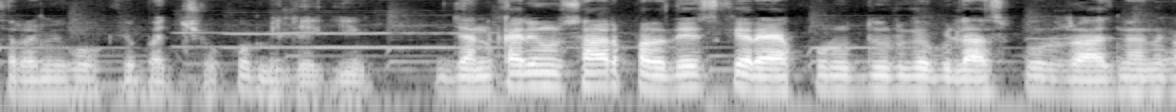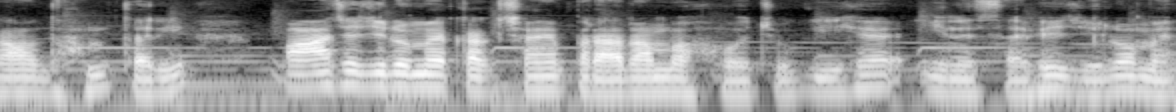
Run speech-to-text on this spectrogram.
श्रमिकों के बच्चों को मिलेगी। जानकारी अनुसार प्रदेश के रायपुर, दुर्ग, बिलासपुर, राजनांदगांव, धमतरी पाँच जिलों में कक्षाएँ प्रारंभ हो चुकी है। इन सभी जिलों में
